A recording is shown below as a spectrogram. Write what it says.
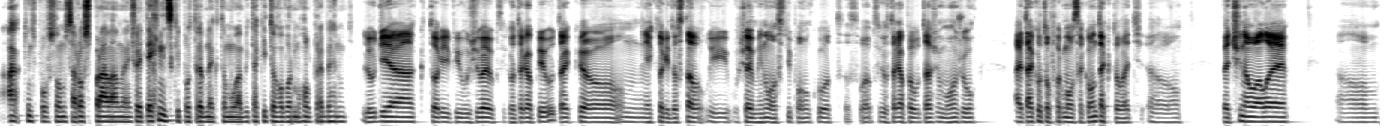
akým spôsobom sa rozprávame, čo je technicky potrebné k tomu, aby takýto hovor mohol prebehnúť? Ľudia, ktorí využívajú psychoterapiu, tak o, niektorí dostali už aj v minulosti ponuku od svojho psychoterapeuta, že môžu aj takouto formou sa kontaktovať. O, väčšinou ale o,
